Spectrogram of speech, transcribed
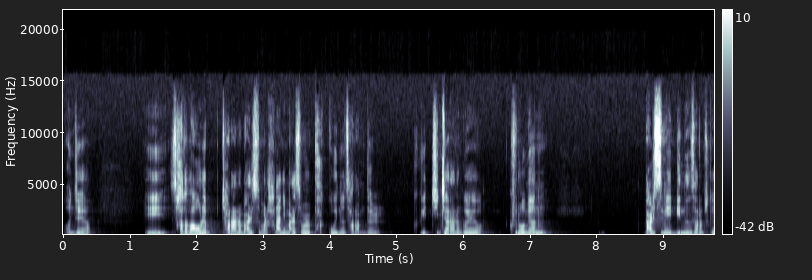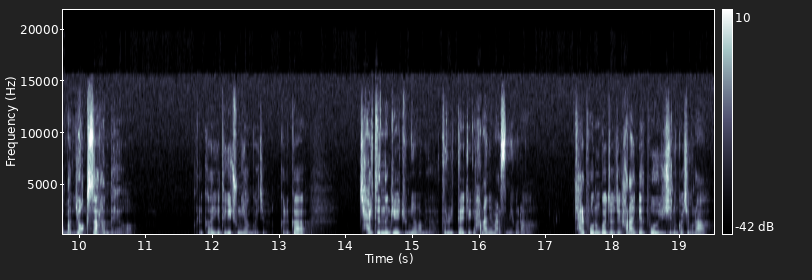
언제요? 이 사도 바울의 전하는 말씀을 하나님 말씀을 받고 있는 사람들 그게 진짜라는 거예요. 그러면 말씀이 믿는 사람 속에 막 역사한대요. 그러니까 이게 되게 중요한 거죠. 그러니까 잘 듣는 게 중요한 겁니다. 들을 때 저게 하나님 말씀이구나. 잘 보는 거죠. 즉 하나님께서 보여주시는 것이구나.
